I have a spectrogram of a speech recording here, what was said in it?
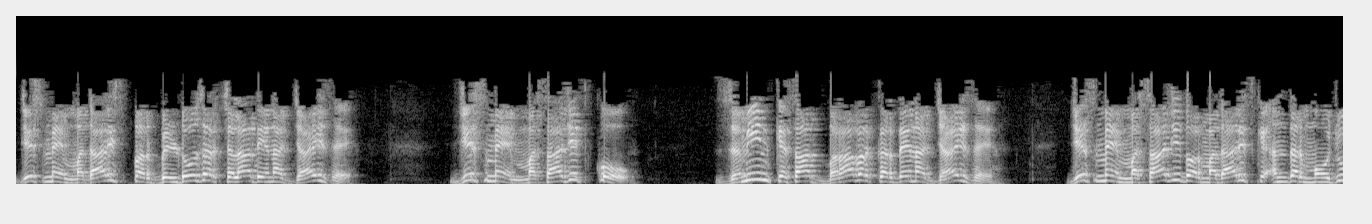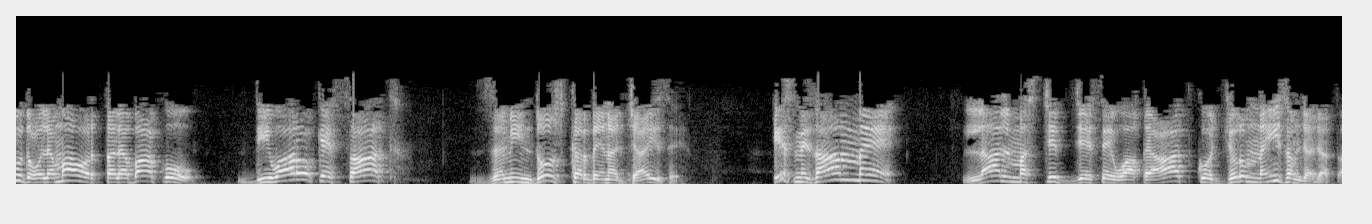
جس میں مدارس پر بلڈوزر چلا دینا جائز ہے، جس میں مساجد کو زمین کے ساتھ برابر کر دینا جائز ہے جس میں مساجد اور مدارس کے اندر موجود علماء اور طلباء کو دیواروں کے ساتھ زمین دوز کر دینا جائز ہے۔ اس نظام میں لال مسجد جیسے واقعات کو جرم نہیں سمجھا جاتا۔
